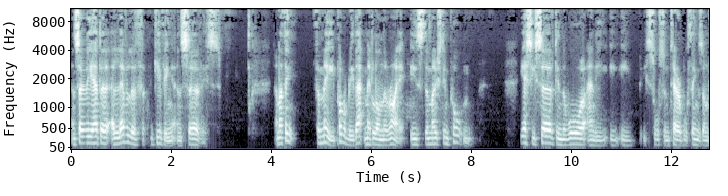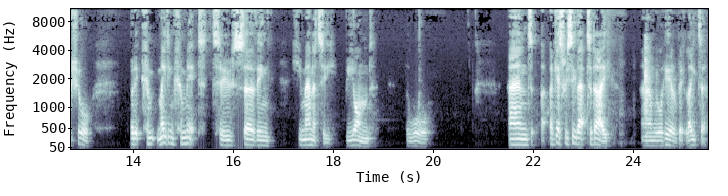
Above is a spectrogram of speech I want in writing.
And so he had a, a level of giving and service. And I think for me, probably that medal on the right is the most important. Yes, he served in the war and he, he, he saw some terrible things, I'm sure, but it com- made him commit to serving humanity beyond the war. And I guess we see that today, and we'll hear a bit later,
